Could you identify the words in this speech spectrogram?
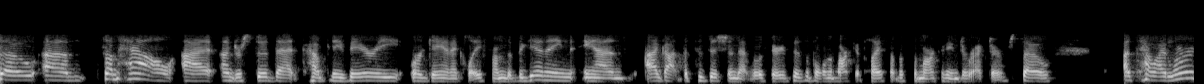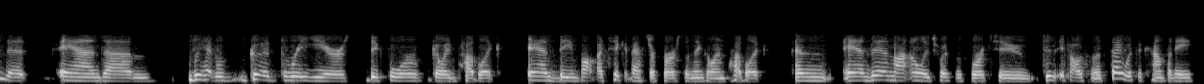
So um, somehow I understood that company very organically from the beginning, and I got the position that was very visible in the marketplace. I was the marketing director. So that's how I learned it. And um, we had a good three years before going public and being bought by Ticketmaster first and then going public. And and then my only choices were to, to if I was going to stay with the company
